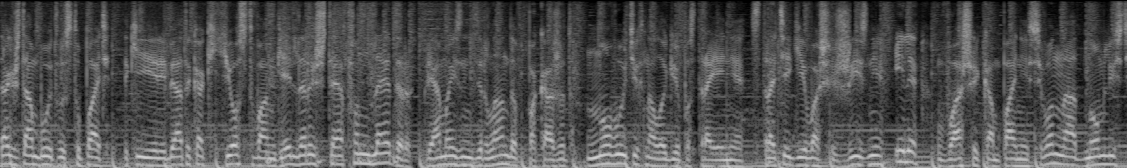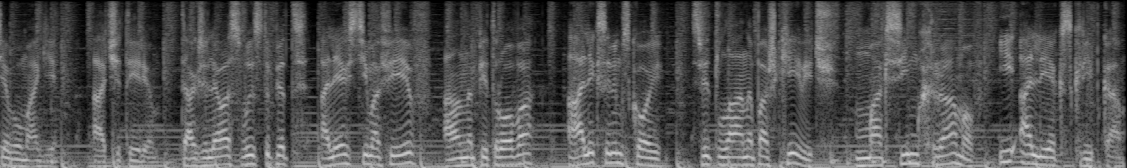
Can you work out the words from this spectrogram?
Также там будут выступать такие ребята, как Йост Ван Гельдер и Штефан Ледер. Прямо из Нидерландов покажут новую технологию построения стратегии вашей жизни или вашей компании всего на одном листе бумаги. А4. Также для вас выступят Олег Тимофеев, Анна Петрова, Алекс Илимской, Светлана Пашкевич, Максим Храмов и Олег Скрипка.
